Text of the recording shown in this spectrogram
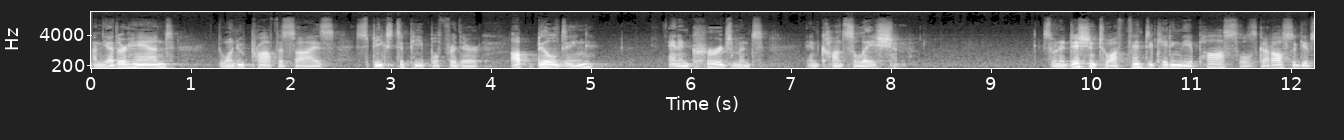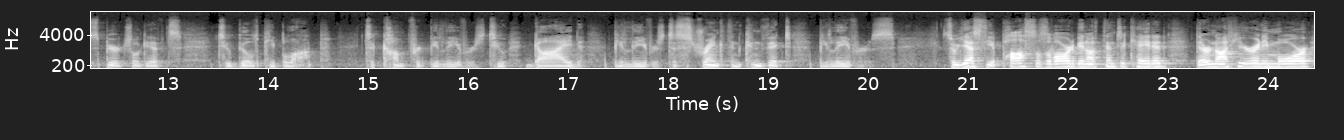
On the other hand, the one who prophesies speaks to people for their upbuilding and encouragement and consolation. So, in addition to authenticating the apostles, God also gives spiritual gifts to build people up to comfort believers, to guide believers, to strengthen, convict believers. So, yes, the apostles have already been authenticated. They're not here anymore,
